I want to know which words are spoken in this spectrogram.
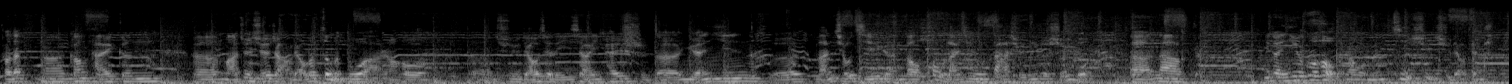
好的，那刚才跟呃马俊学长聊了这么多啊，然后呃去了解了一下一开始的原因和篮球结缘，到后来进入大学的一个生活。呃，那一段音乐过后，让我们继续去聊天吧。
